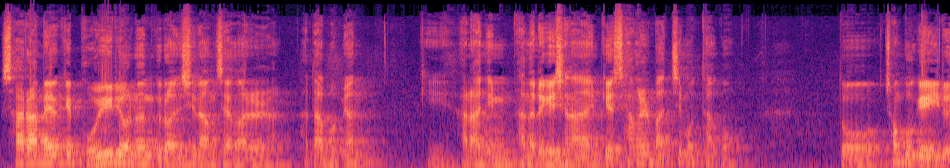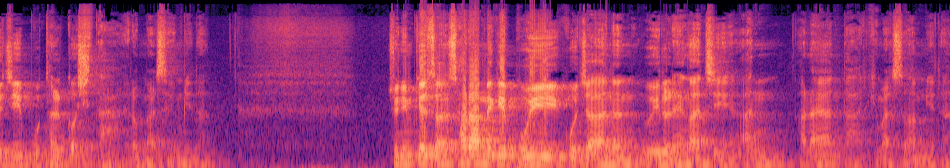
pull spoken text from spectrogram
사람에게 보이려는 그런 신앙생활을 하다 보면 하나님 하늘에 계신 하나님께 상을 받지 못하고 또 천국에 이르지 못할 것이다 이런 말씀입니다. 주님께서는 사람에게 보이고자 하는 의를 행하지 않, 않아야 한다 이렇게 말씀합니다.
